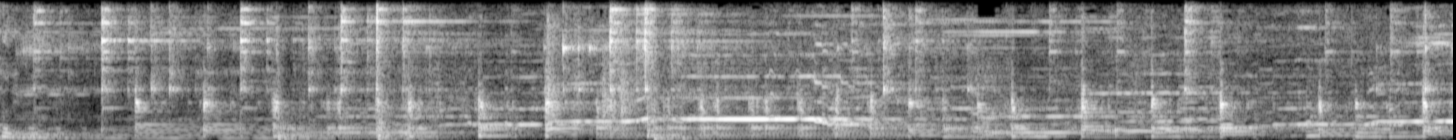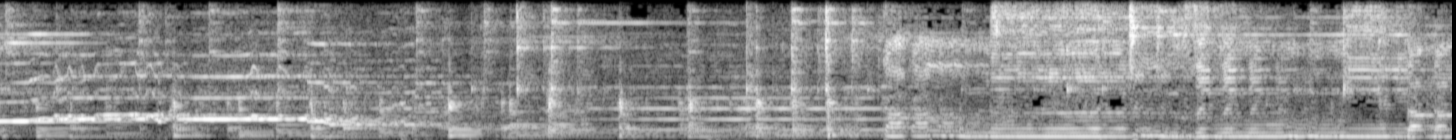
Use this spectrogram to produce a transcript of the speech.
cùng. Các chữ dinh đang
